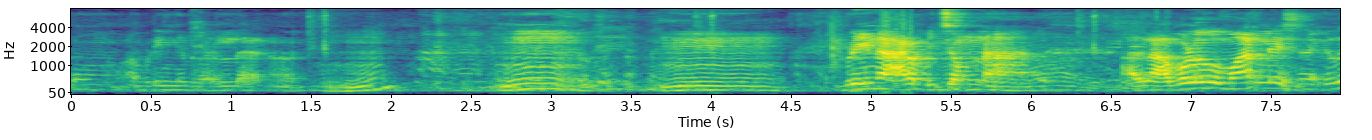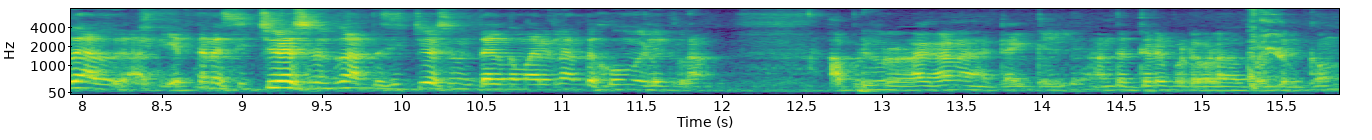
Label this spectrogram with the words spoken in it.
ஹோம் அப்படிங்கிறது அல்ல இப்படின்னு ஆரம்பித்தோம்னா அதில் அவ்வளோ மாடுலேஷன் இருக்குது. அது அது எத்தனை சுச்சுவேஷன் இருக்குதோ அந்த சுச்சுவேஷனுக்கு தகுந்த மாதிரிலாம் அந்த ஹூம் எழுக்கலாம் அப்படி ஒரு அழகான டைட்டில் அந்த திரைப்பட விழாவுக்கு வந்திருக்கும்.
